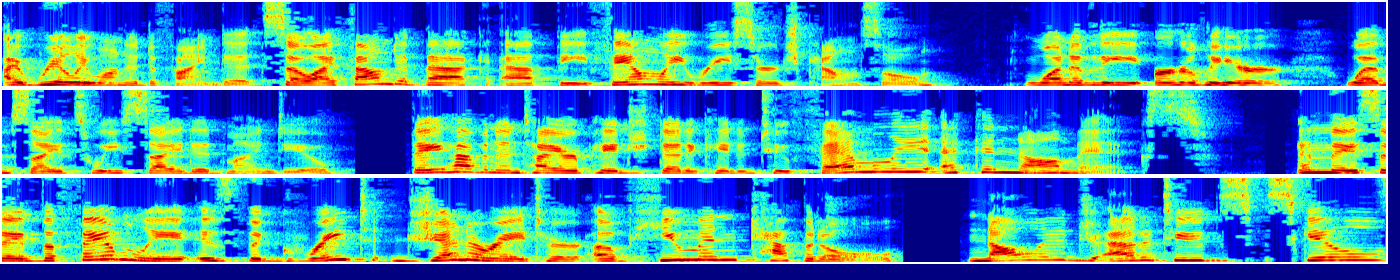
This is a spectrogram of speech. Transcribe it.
I really wanted to find it. So I found it back at the Family Research Council, one of the earlier websites we cited, mind you. They have an entire page dedicated to family economics. And they say the family is the great generator of human capital, knowledge, attitudes, skills,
